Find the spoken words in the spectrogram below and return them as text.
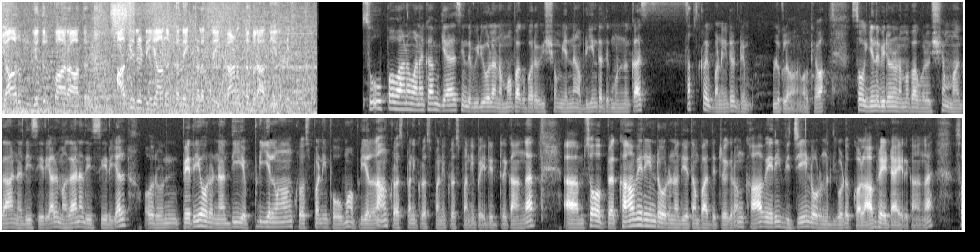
யாரும் எதிர்பாராத அதிரடியான கதைக்களத்தை காணத் தவறாதீர்கள். சூப்பரான வணக்கம். கேஸ் இந்த வீடியோவில் நம்ம பார்க்க போகிற விஷயம் என்ன அப்படின்றதுக்கு முன்னுக்கா சப்ஸ்கிரைப் பண்ணிட்டு ட்ரீம் உள்ளுக்குள்ளே வாங்க ஓகேவா ஸோ இந்த வீடியோவில் நம்ம பார்க்க போகிற விஷயம் மகா நதி சீரியல். மகா நதி சீரியல் ஒரு பெரிய ஒரு நதி எப்படியெல்லாம் க்ராஸ் பண்ணி போகுமோ அப்படியெல்லாம் க்ராஸ் பண்ணி க்ராஸ் பண்ணி க்ராஸ் பண்ணி போயிட்டு இருக்காங்க. ஸோ இப்போ காவேரின்ற ஒரு நதியை தான் பார்த்துட்டு இருக்கிறோம். காவேரி விஜய்ன்ற ஒரு நதியோட கொலாபரேட் ஆகியிருக்காங்க ஸோ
